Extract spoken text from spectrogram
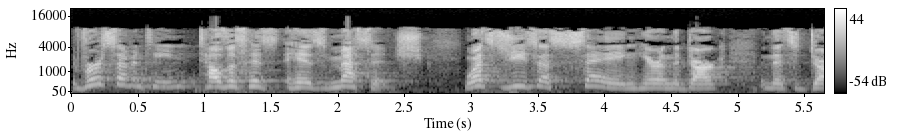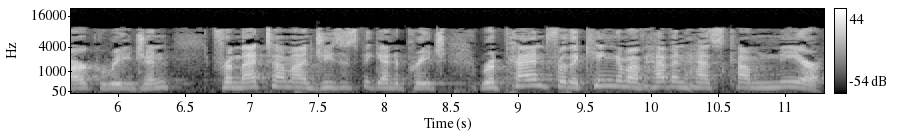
Verse 17 tells us his, his message. What's Jesus saying here in the dark, in this dark region? From that time on, Jesus began to preach, Repent, for the kingdom of heaven has come near.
